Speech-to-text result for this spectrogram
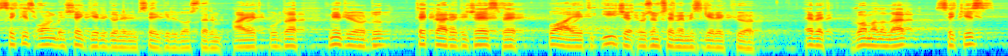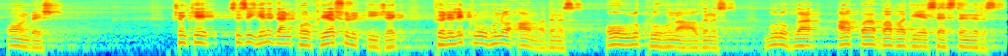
8-15'e geri dönelim sevgili dostlarım. Ayet burada ne diyordu? Tekrar edeceğiz ve bu ayeti iyice özümsememiz gerekiyor. Evet Romalılar 8-15 çünkü sizi yeniden korkuya sürükleyecek kölelik ruhunu almadınız, oğulluk ruhunu aldınız. Bu ruhla Abba Baba diye sesleniriz.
